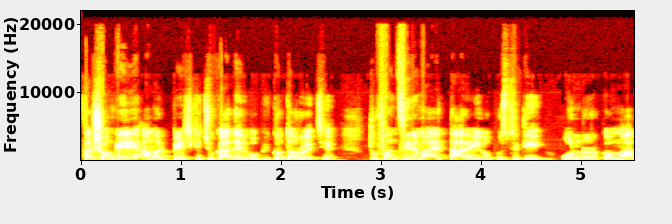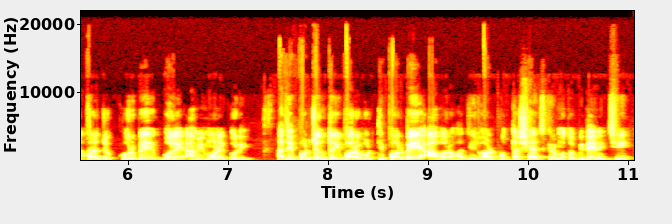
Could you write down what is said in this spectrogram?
তার সঙ্গে আমার বেশ কিছু কাজের অভিজ্ঞতাও রয়েছে। তুফান সিনেমায় তার এই উপস্থিতি অন্যরকম মাত্রা যোগ করবে বলে আমি মনে করি। আজ এ পর্যন্তই। পরবর্তী পর্বে আবারও হাজির হওয়ার প্রত্যাশায় আজকের মতো বিদায় নিচ্ছি।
